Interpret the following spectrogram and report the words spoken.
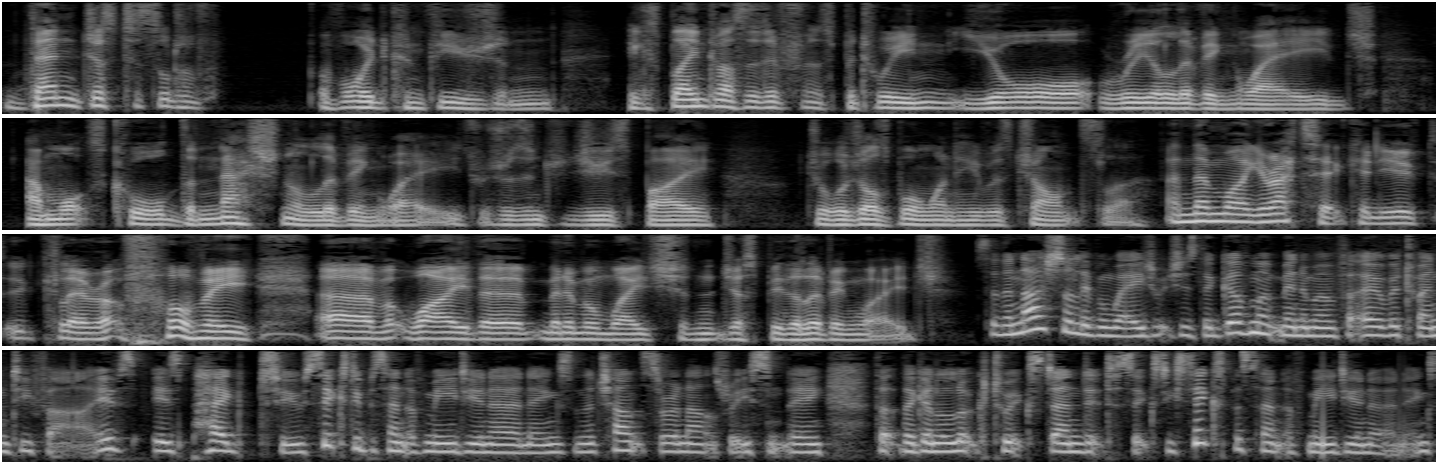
Then just to sort of avoid confusion, explain to us the difference between your real living wage and what's called the national living wage, which was introduced by George Osborne when he was Chancellor. And then while you're at it, can you clear up for me um, why the minimum wage shouldn't just be the living wage? So the national living wage, which is the government minimum for over 25s, is pegged to 60% of median earnings. And the Chancellor announced recently that they're going to look to extend it to 66% of median earnings.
